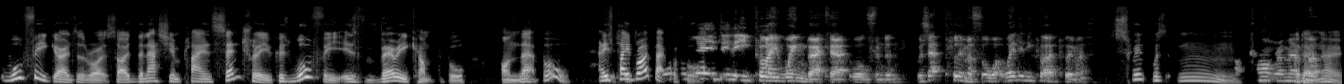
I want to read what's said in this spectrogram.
Wolfie going to the right side, Donacien playing centrally because Wolfie is very comfortable on that ball. And he's played right back before. Where did he play wing back at Woolfenden? Was that Plymouth or what? Where did he play at Plymouth? Swint was. Mm, I can't remember. I don't know.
